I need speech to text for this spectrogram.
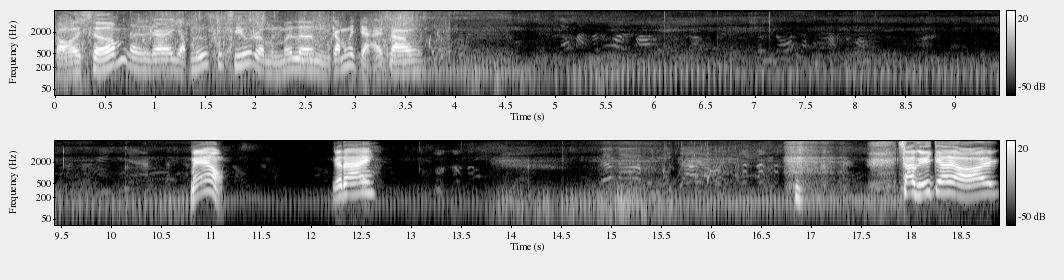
Còn hơi sớm nên ra dọc nước chút xíu rồi mình mới lên mình cắm cái trại xong Mèo Ra đây. Sao nghỉ chơi rồi?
